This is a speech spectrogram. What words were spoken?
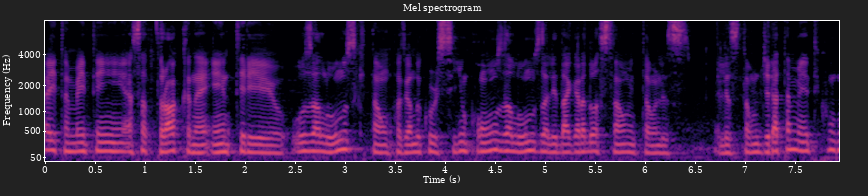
Aí também tem essa troca, né, entre os alunos que estão fazendo o cursinho com os alunos ali da graduação. Então eles eles estão diretamente com,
